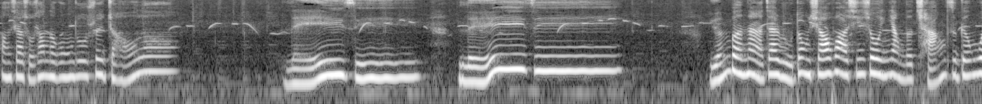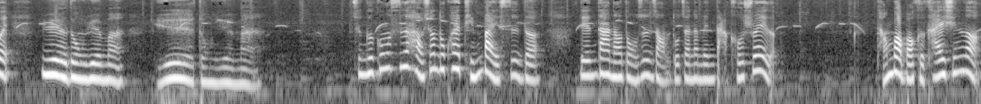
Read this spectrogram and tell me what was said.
放下手上的工作，睡着了。Lazy, lazy。原本呐、啊，在蠕动、消化、吸收营养的肠子跟胃，越动越慢，越动越慢。整个公司好像都快停摆似的，连大脑董事长都在那边打瞌睡了。糖宝宝可开心了，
